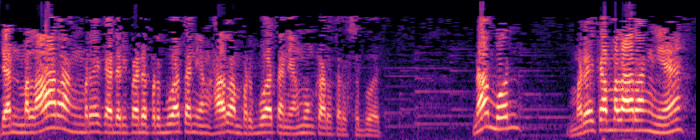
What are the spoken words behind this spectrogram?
dan melarang mereka daripada perbuatan yang haram, perbuatan yang mungkar tersebut. Namun, mereka melarangnya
